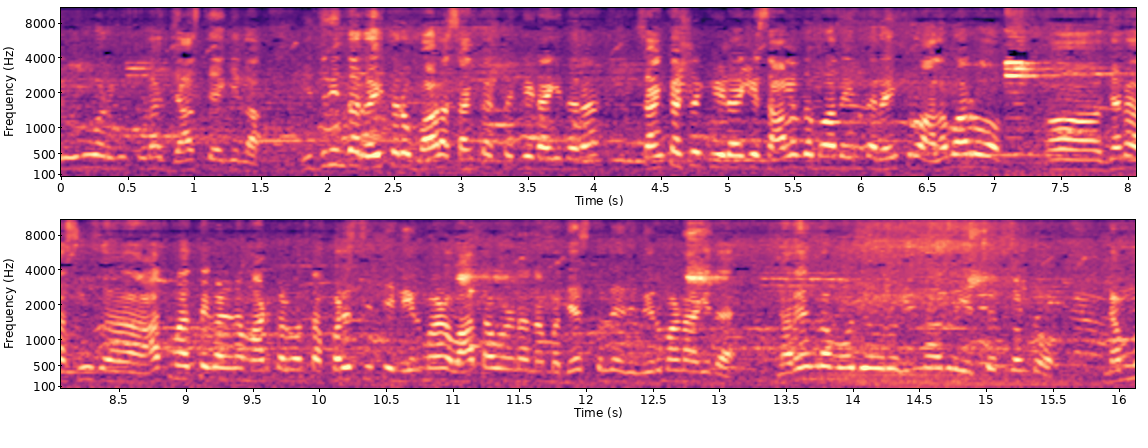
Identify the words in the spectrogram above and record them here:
ಇದುವರೆಗೂ ಕೂಡ ಜಾಸ್ತಿ ಆಗಿಲ್ಲ. ಇದರಿಂದ ರೈತರು ಬಹಳ ಸಂಕಷ್ಟಕ್ಕೀಡಾಗಿದ್ದಾರೆ. ಸಂಕಷ್ಟಕ್ಕೀಡಾಗಿ ಸಾಲದ ಬಾಧೆಯಿಂದ ರೈತರು ಹಲವಾರು ಜನ ಸೂ, ಆತ್ಮಹತ್ಯೆಗಳನ್ನ ಮಾಡ್ಕೊಳ್ಳುವಂಥ ಪರಿಸ್ಥಿತಿ ನಿರ್ಮಾಣ, ವಾತಾವರಣ ನಮ್ಮ ದೇಶದಲ್ಲಿ ನಿರ್ಮಾಣ ಆಗಿದೆ. ನರೇಂದ್ರ ಮೋದಿ ಅವರು ಇನ್ನಾದರೂ ಎಚ್ಚೆತ್ಕೊಂಡು ನಮ್ಮ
